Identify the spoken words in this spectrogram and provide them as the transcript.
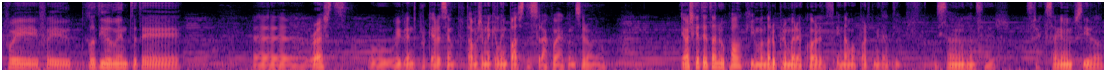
Foi, foi relativamente até uh, Rust o evento, porque era sempre, estávamos sempre naquele impasse de será que vai acontecer ou não. Eu acho que até está no palco e mandar o primeiro acorde ainda há uma parte de mim está tipo, isso está a acontecer. Será que, será que é impossível?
